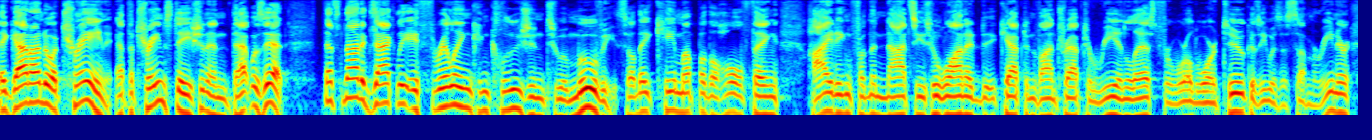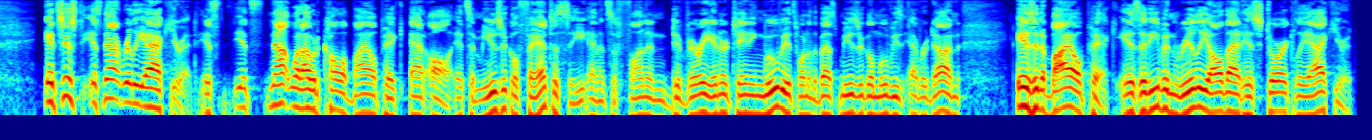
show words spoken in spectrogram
They got onto a train at the train station and that was it. That's not exactly a thrilling conclusion to a movie. So they came up with the whole thing hiding from the Nazis who wanted Captain Von Trapp to reenlist for World War II because he was a submariner it's just it's not really accurate. It's it's not what I would call a biopic at all. It's a musical fantasy and it's a fun and very entertaining movie. It's one of the best musical movies ever done. Is it a biopic? Is it even really all that historically accurate?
